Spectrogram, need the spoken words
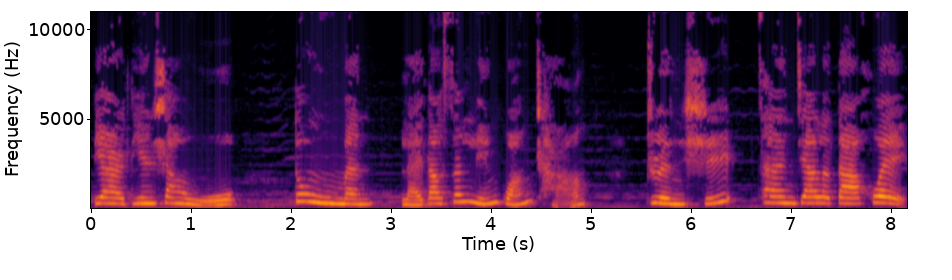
第二天上午，动物们来到森林广场，准时参加了大会。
